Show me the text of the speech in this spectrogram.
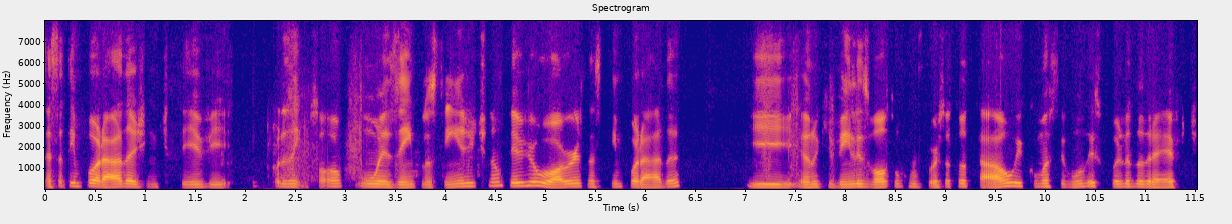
nessa temporada a gente teve, por exemplo, só um exemplo assim, a gente não teve o Warriors nessa temporada e ano que vem eles voltam com força total e com uma segunda escolha do draft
